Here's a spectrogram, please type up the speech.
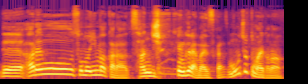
で、あれを、その今から30年ぐらい前ですか？もうちょっと前かな？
